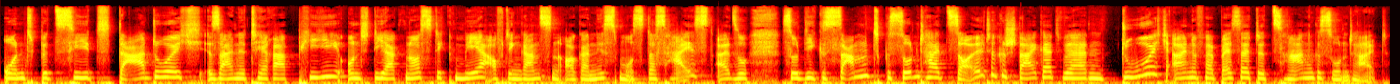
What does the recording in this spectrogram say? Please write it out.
und bezieht dadurch seine Therapie und Diagnostik mehr auf den ganzen Organismus. Das heißt also, so die Gesamtgesundheit sollte gesteigert werden durch eine verbesserte Zahngesundheit.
